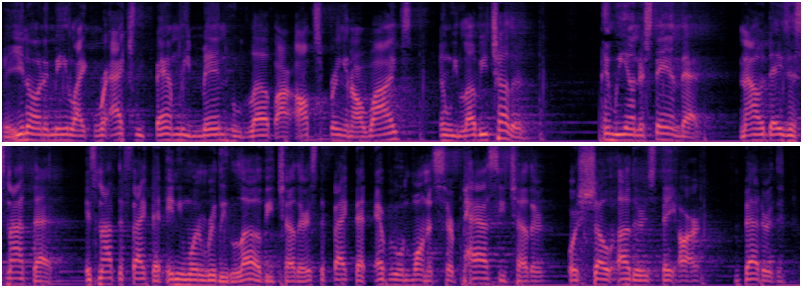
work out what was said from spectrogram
You know what I mean? Like we're actually family men who love our offspring and our wives, and we love each other, and we understand that. Nowadays, it's not that. It's not the fact that anyone really love each other. It's the fact that everyone want to surpass each other or show others they are better than.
